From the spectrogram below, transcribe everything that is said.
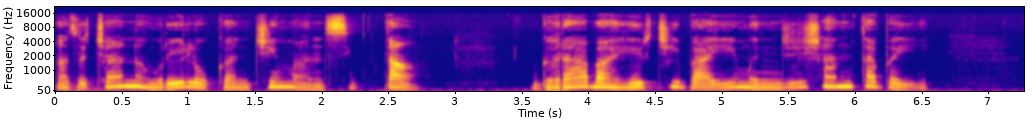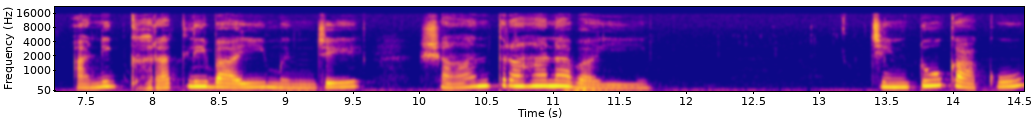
आजच्या नवरे लोकांची मानसिकता. घराबाहेरची बाई म्हणजे शांताबाई आणि घरातली बाई म्हणजे शांत राहणाबाई. चिंटू काकू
